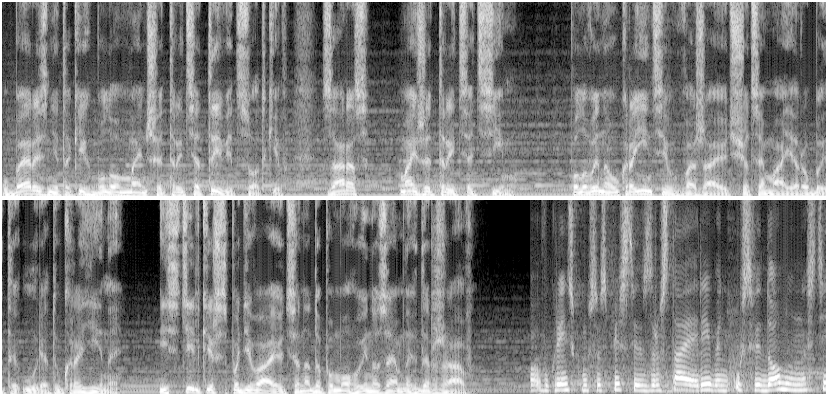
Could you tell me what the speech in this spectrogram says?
У березні таких було менше 30%, зараз майже 37%. Половина українців вважають, що це має робити уряд України, і стільки ж сподіваються на допомогу іноземних держав. В українському суспільстві зростає рівень усвідомленості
